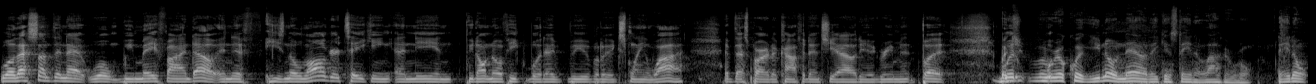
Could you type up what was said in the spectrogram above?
Well, that's something that we'll, we may find out. And if he's no longer taking a knee, and we don't know if he would be able to explain why, if that's part of the confidentiality agreement. But, but, would, you, real quick, you know now they can stay in the locker room. They don't.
